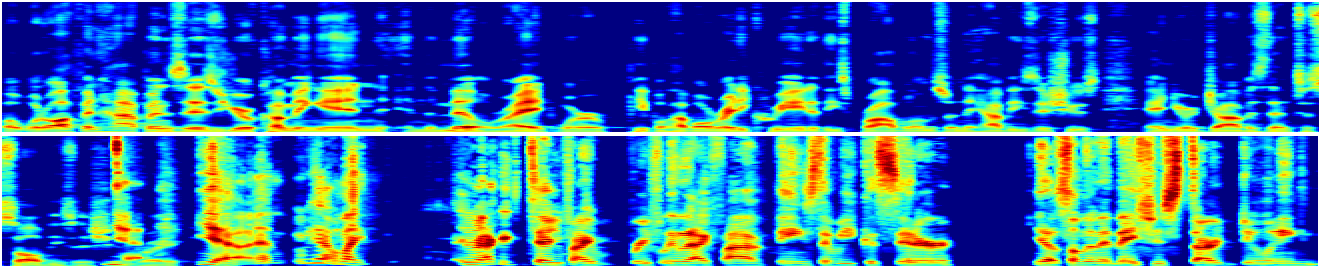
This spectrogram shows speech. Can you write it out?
But what often happens is you're coming in in the middle, right? Where people have already created these problems and they have these issues, and your job is then to solve these issues, yeah. right? Yeah. And we have like, I, mean, I could tell you probably briefly like five things that we consider you know something that they should start doing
